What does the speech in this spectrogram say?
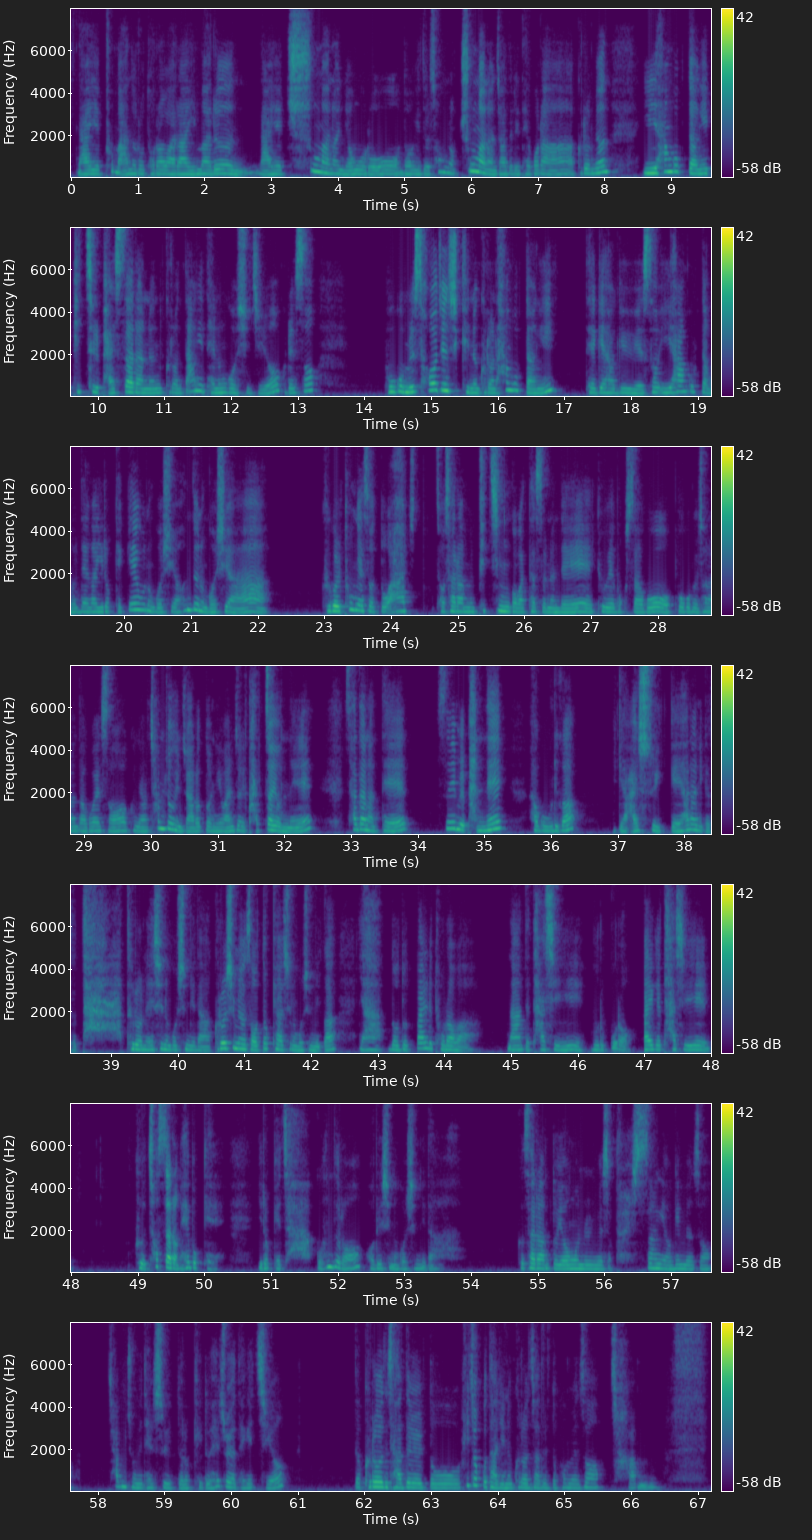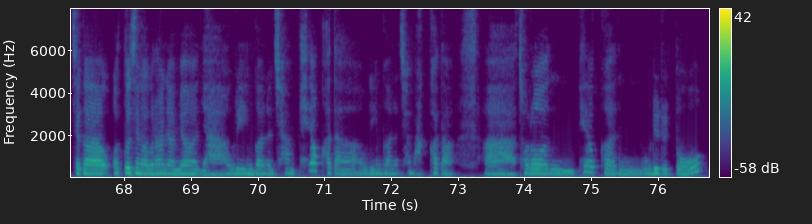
나의 품 안으로 돌아와라. 이 말은 나의 충만한 영으로 너희들 성령 충만한 자들이 되거라. 그러면 이 한국 땅이 빛을 발사라는 그런 땅이 되는 것이지요. 그래서 복음을 서진시키는 그런 한국 땅이 되게 하기 위해서 이 한국 땅을 내가 이렇게 깨우는 것이야, 흔드는 것이야. 그걸 통해서 또, 아, 저 사람은 빛인 것 같았었는데, 교회 목사고 복음을 전한다고 해서 그냥 참종인 줄 알았더니 완전히 가짜였네. 사단한테 쓰임을 받네? 하고 우리가 이게 알 수 있게 하나님께서 다 드러내시는 것입니다. 그러시면서 어떻게 하시는 것입니까? 야, 너도 빨리 돌아와. 나한테 다시 무릎 꿇어. 나에게 다시 그 첫사랑 회복해. 이렇게 자꾸 흔들어 버리시는 것입니다. 그 사람 또 영혼을 위해서 불쌍히 여기면서 참중이 될 수 있도록 기도해 줘야 되겠지요. 또 그런 자들 또 휘젓고 다니는 그런 자들도 보면서 참 제가 어떤 생각을 하냐면 야 우리 인간은 참 패역하다. 우리 인간은 참 악하다. 아 저런 패역한 우리를 또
